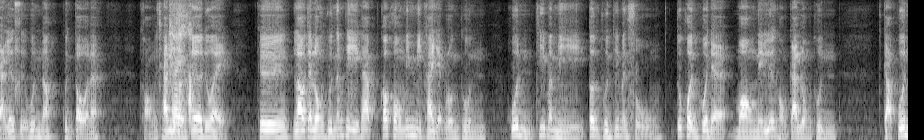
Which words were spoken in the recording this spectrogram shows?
การเลือกซื้อหุ้นเนาะคุณโตนะ ของชาลีใช่บังครับเกอร์ด้วย คือเราจะลงทุนทั้งทีครับ ก็คงไม่มีใครอยากลงทุนหุ้นที่มันมีต้นทุนที่มันสูง ทุกคนควรจะมองในเรื่องของการลงทุน กับหุ้น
